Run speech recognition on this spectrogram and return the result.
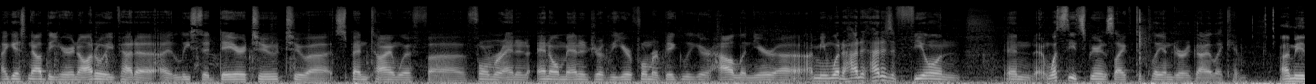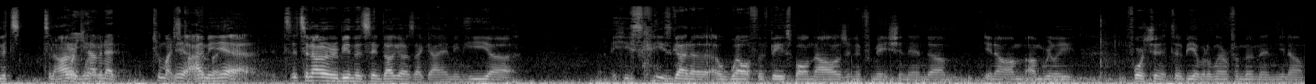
I guess now that you're in Ottawa, you've had a, at least a day or two to uh, spend time with uh, former NL Manager of the Year, former big leaguer Hal Lanier. Uh, I mean, what? How, do, how does it feel, and, and what's the experience like to play under a guy like him? I mean, it's it's an honor. Well, you haven't had too much yeah, time. I mean, but yeah, It's, it's an honor to be in the same dugout as that guy. I mean, he uh, he's he's got a, a wealth of baseball knowledge and information, and um, you know, I'm I'm really fortunate to be able to learn from him, and you know,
